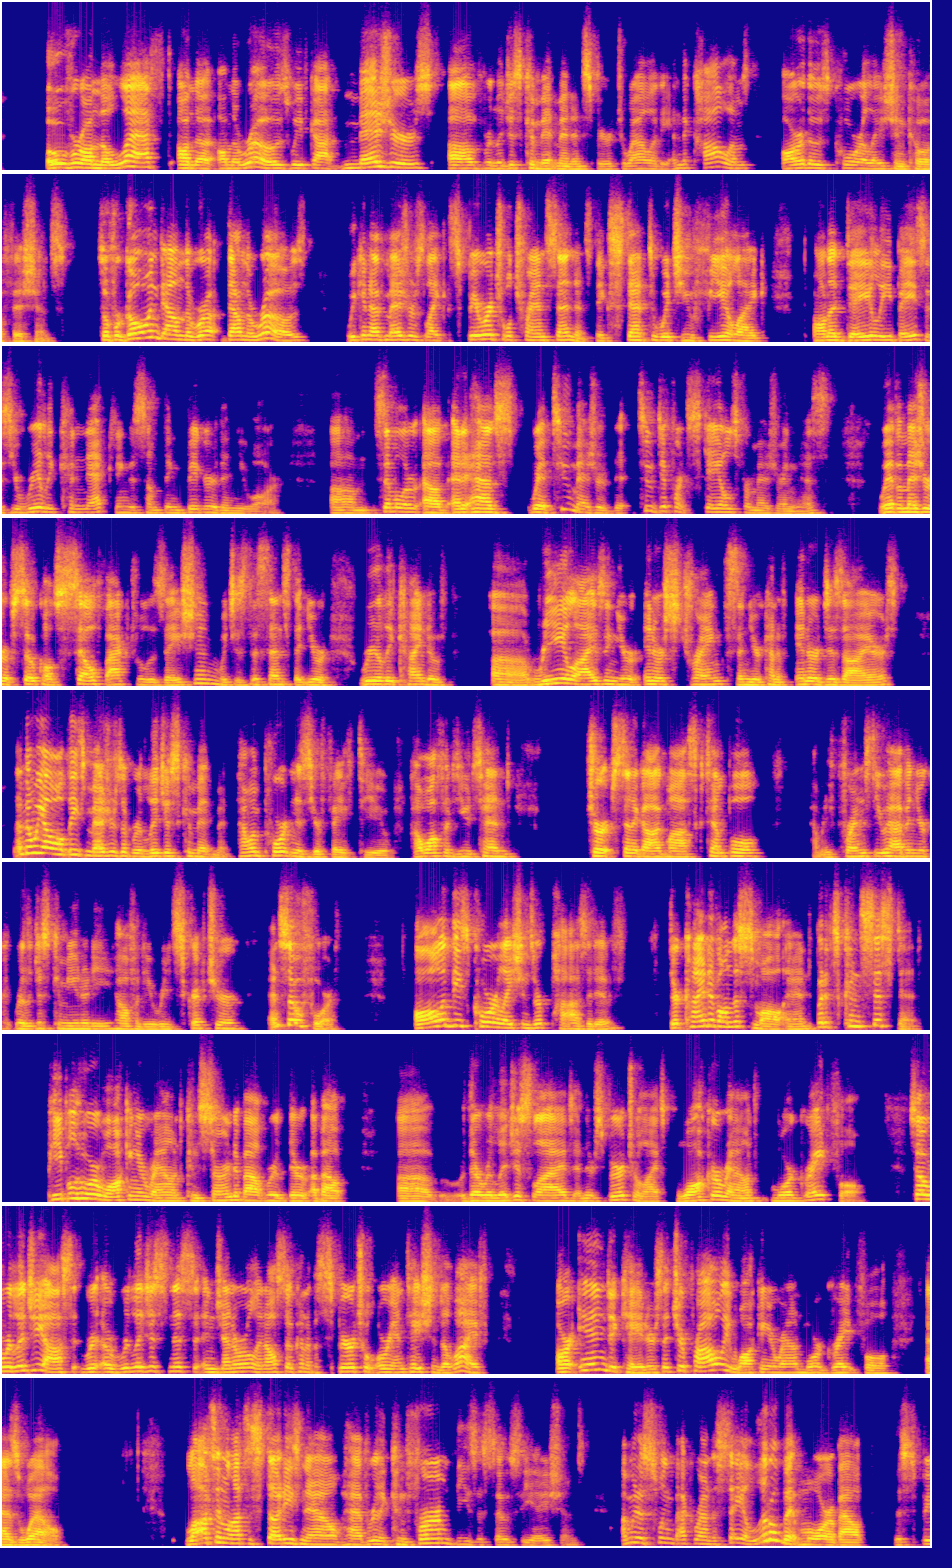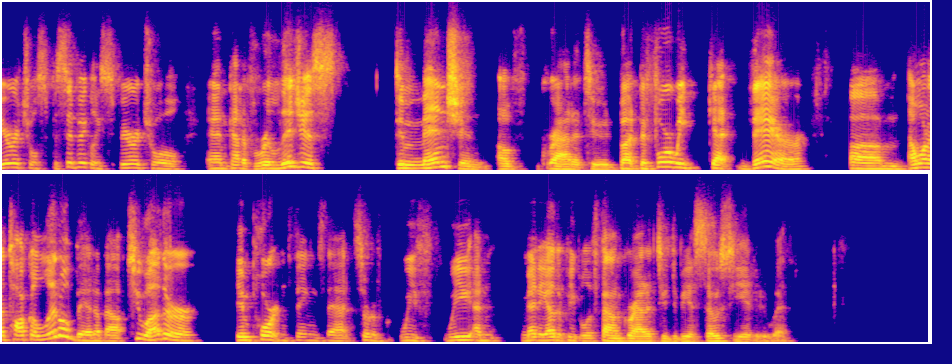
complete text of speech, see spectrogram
over on the left on the on the rows we've got measures of religious commitment and spirituality and the columns are those correlation coefficients. So if we're going down the ro- down the rows we can have measures like spiritual transcendence the extent to which you feel like on a daily basis you're really connecting to something bigger than you are. Um, similar uh, and it has we have two measured two different scales for measuring this we have a measure of so-called self-actualization, which is the sense that you're really kind of uh, realizing your inner strengths and your kind of inner desires. And then we have all these measures of religious commitment. How important is your faith to you? How often do you attend church, synagogue, mosque, temple? How many friends do you have in your religious community? How often do you read scripture? And so forth. All of these correlations are positive. They're kind of on the small end, but it's consistent people who are walking around concerned about their about uh, their religious lives and their spiritual lives walk around more grateful. So religiosity, uh, religiousness in general, and also kind of a spiritual orientation to life, are indicators that you're probably walking around more grateful as well. Lots and lots of studies now have really confirmed these associations. I'm going to swing back around to say a little bit more about the spiritual, specifically spiritual and kind of religious dimension of gratitude. But before we get there, um, I want to talk a little bit about two other important things that sort of we've we and many other people have found gratitude to be associated with.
